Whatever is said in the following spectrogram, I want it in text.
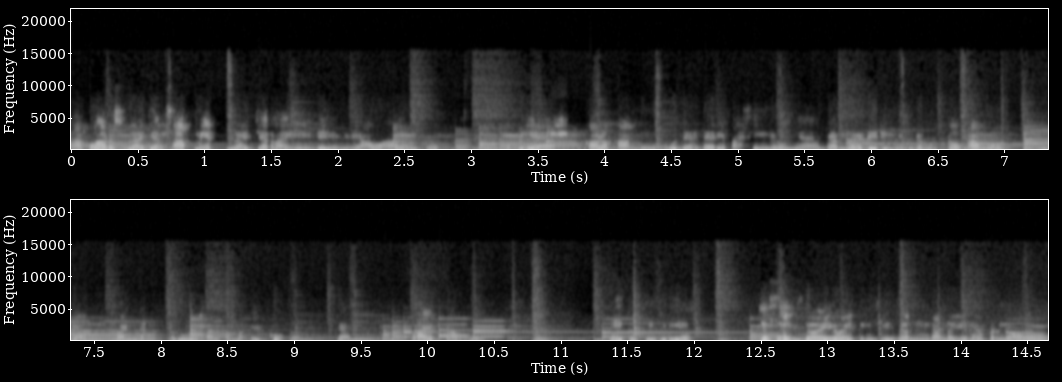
aku harus belajar submit belajar lagi dari awal gitu. Tapi ya kalau kamu udah dari pas singlenya gambar dirinya udah utuh kamu nggak banyak berurusan sama ego kan dan pride kamu. Ya itu sih jadi ya just enjoy waiting season karena you never know.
